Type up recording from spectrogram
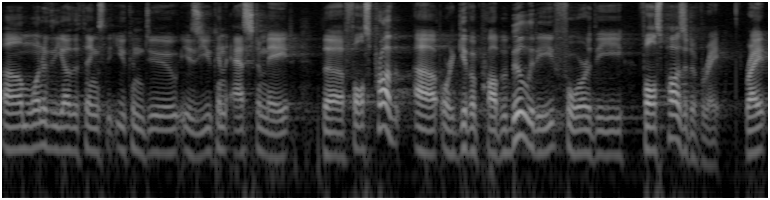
um, one of the other things that you can do is you can estimate the false prob uh, or give a probability for the false positive rate, right?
